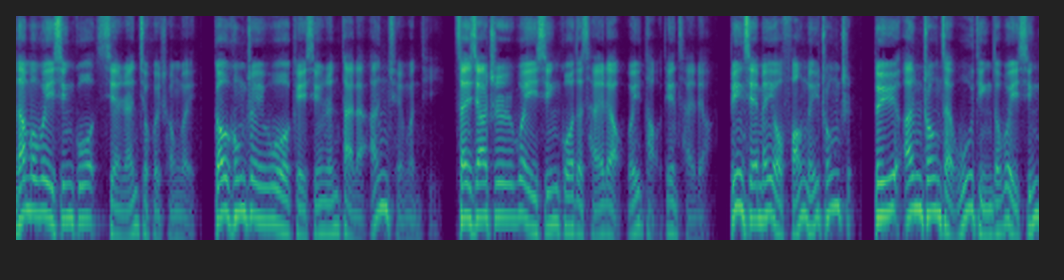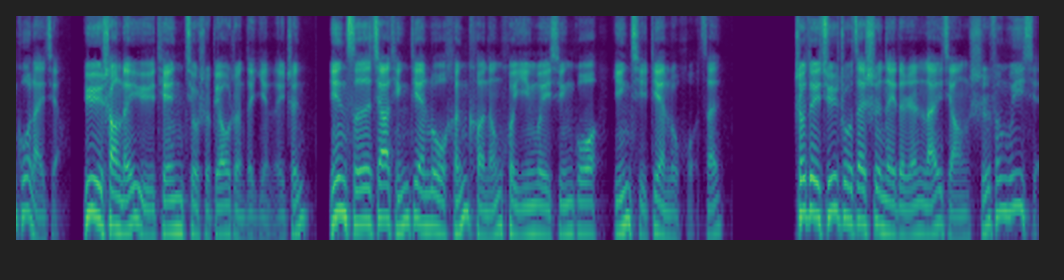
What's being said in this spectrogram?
那么卫星锅显然就会成为高空坠物，给行人带来安全问题。再加之卫星锅的材料为导电材料，并且没有防雷装置，对于安装在屋顶的卫星锅来讲，遇上雷雨天就是标准的引雷针。因此，家庭电路很可能会因卫星锅引起电路火灾，这对居住在室内的人来讲十分危险。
